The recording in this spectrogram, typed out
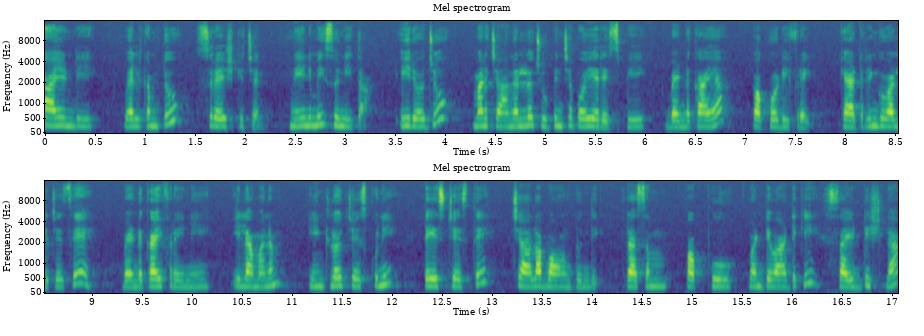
హాయ్ అండి. Welcome to Suresh kitchen. నేను మీ సునీత. ఈరోజు మన ఛానల్లో చూపించబోయే రెసిపీ బెండకాయ పకోడీ ఫ్రై. క్యాటరింగ్ వాళ్ళు చేసే బెండకాయ ఫ్రైని ఇలా మనం ఇంట్లో చేసుకుని టేస్ట్ చేస్తే చాలా బాగుంటుంది. రసం పప్పు వంటి వాటికి సైడ్ డిష్లా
